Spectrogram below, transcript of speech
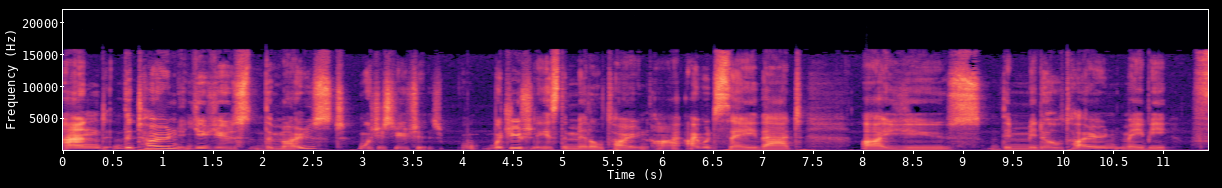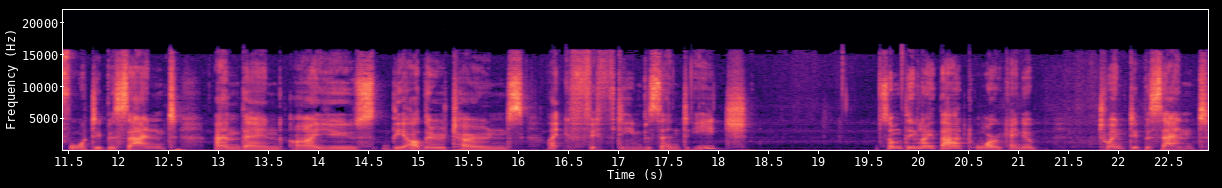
and the tone you use the most, which is usually, which usually is the middle tone, I, I would say that I use the middle tone, maybe 40%, and then I use the other tones like 15% each, something like that, or kind of 20%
